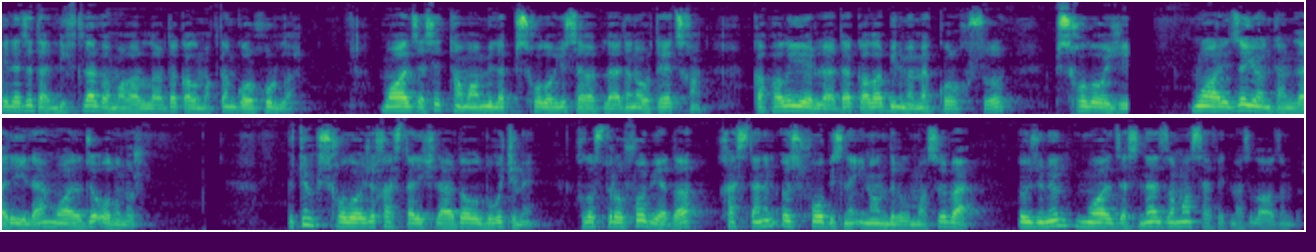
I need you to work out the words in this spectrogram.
eləcə də liftlər və mağaralarda qalmaqdan qorxurlar. Müalicəsi tamamilə psixoloji səbəblərdən ortaya çıxan qapalı yerlərdə qala bilməmək qorxusu psixoloji müalicə yöntəmləri ilə müalicə olunur. Bütün psixoloji xəstəliklərdə olduğu kimi, xlostrofobiyada xəstənin öz fobisinə inandırılması və özünün müalicəsinə zaman sərf etməsi lazımdır.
